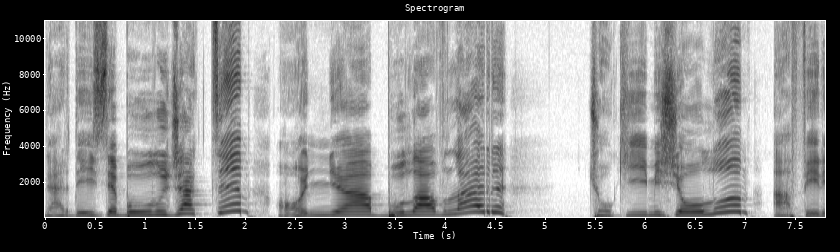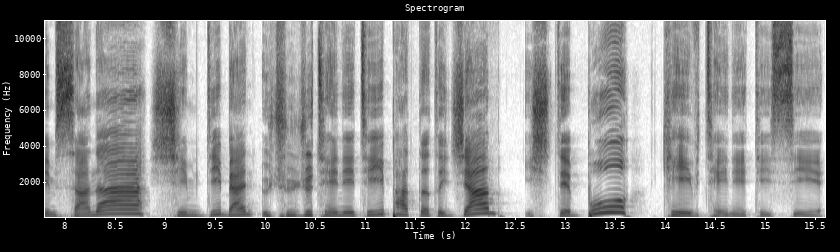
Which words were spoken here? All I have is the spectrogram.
Neredeyse boğulacaktım. Anne bu lavlar çok iyiymiş oğlum. Aferin sana. Şimdi ben üçüncü TNT'yi patlatacağım. İşte bu Cave TNT'si.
